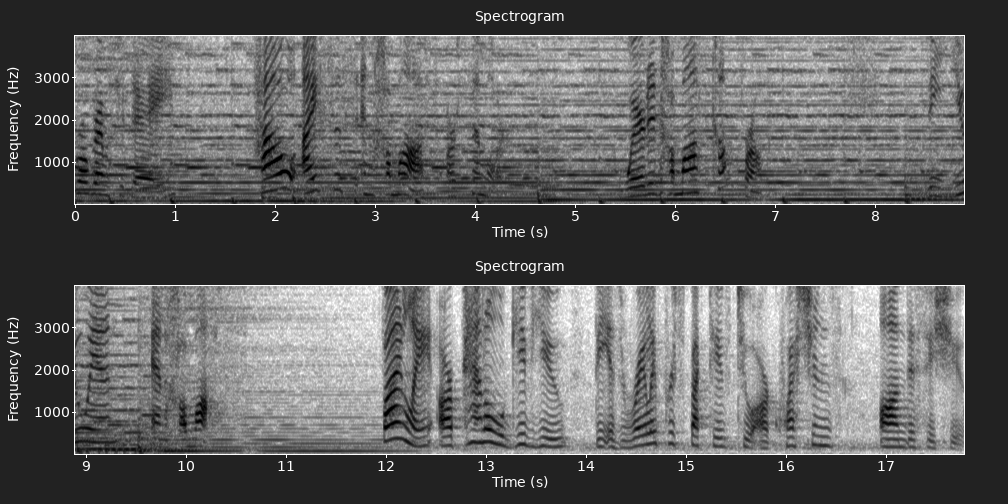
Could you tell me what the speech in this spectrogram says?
program today, how ISIS and Hamas are similar. Where did Hamas come from? The UN and Hamas. Finally, our panel will give you the Israeli perspective to our questions on this issue.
